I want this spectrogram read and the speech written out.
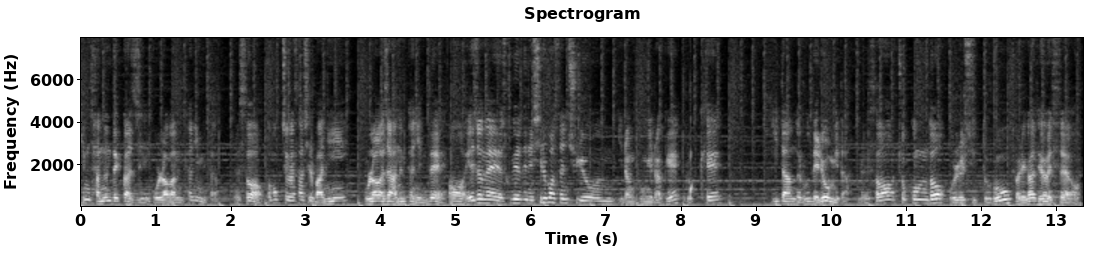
힘 닿는 데까지 올라가는 편입니다. 그래서 허벅지가 사실 많이 올라가지 않은 편인데 어, 예전에 소개해드린 실버 센츄리온이랑 동일하게 이렇게 2단으로 내려옵니다. 그래서 조금 더 올릴 수 있도록 처리가 되어 있어요.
